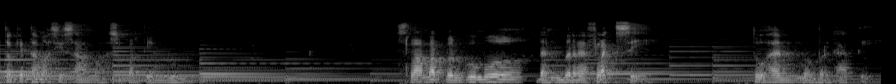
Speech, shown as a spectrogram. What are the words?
Atau kita masih sama seperti yang dulu? Selamat bergumul dan berefleksi. Tuhan memberkati.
